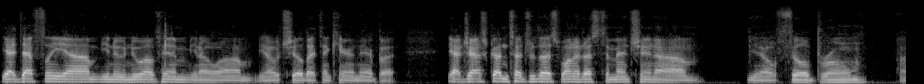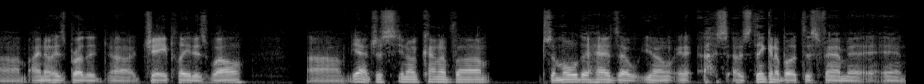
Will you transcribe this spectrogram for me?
yeah, definitely. Um, you know, knew of him. You know, um, you know, chilled. I think here and there, but yeah, Josh got in touch with us. Wanted us to mention, um, you know, Phil Broom. Um, I know his brother uh, Jay played as well. Um, yeah, just you know, kind of um, some older heads. That, you know, I was, I was thinking about this family, and, and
